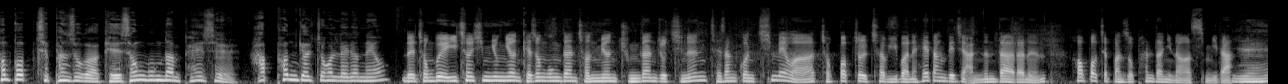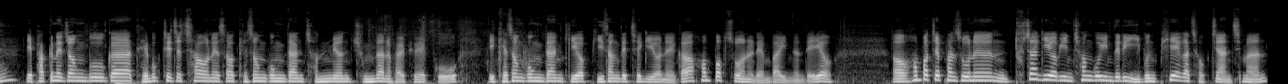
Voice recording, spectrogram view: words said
헌법재판소가 개성공단 폐쇄 합헌 결정을 내렸네요. 네, 정부의 2016년 개성공단 전면 중단 조치는 재산권 침해와 적법 절차 위반에 해당되지 않는다라는 헌법재판소 판단이 나왔습니다. 예. 이 박근혜 정부가 대북 제재 차원에서 개성공단 전면 중단을 발표했고 이 개성공단 기업 비상대책위원회가 헌법 소원을 낸 바 있는데요. 어, 헌법재판소는 투자 기업인 청구인들이 입은 피해가 적지 않지만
